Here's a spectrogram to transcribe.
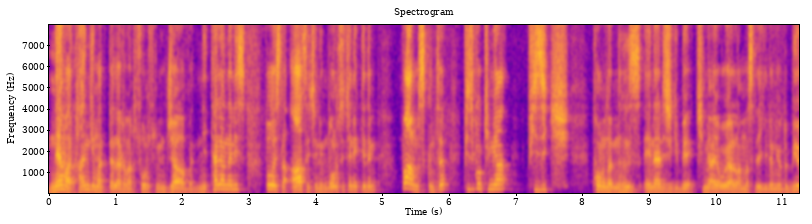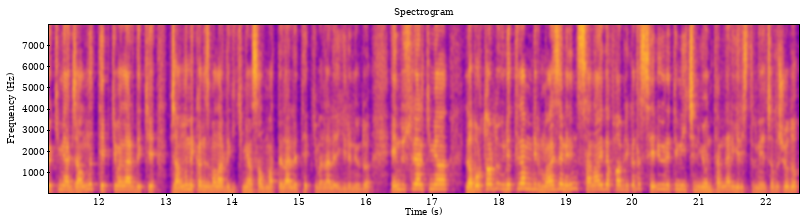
Ne var? Hangi maddeler var sorusunun cevabı nitel analiz. Dolayısıyla A seçeneğim doğru seçenek dedim. Var mı sıkıntı? Fizikokimya, fizik konularının hız, enerji gibi kimyaya uyarlanmasıyla ilgileniyordu. Biyokimya canlı tepkimelerdeki, canlı mekanizmalardaki kimyasal maddelerle tepkimelerle ilgileniyordu. Endüstriyel kimya laboratuvarda üretilen bir malzemenin sanayide fabrikada seri üretimi için yöntemler geliştirmeye çalışıyordu.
